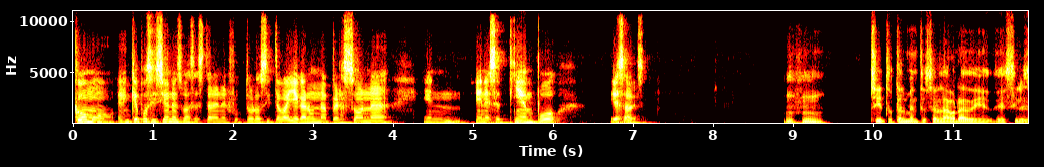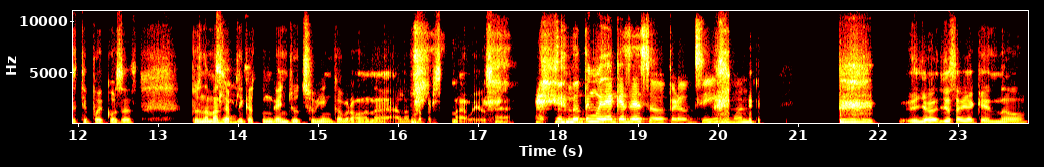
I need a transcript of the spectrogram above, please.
cómo, en qué posiciones vas a estar en el futuro, si te va a llegar una persona en, ese tiempo, ya sabes. Sí, totalmente. O sea, a la hora de, decir ese tipo de cosas, pues nada más le aplicas un genjutsu bien cabrón a, a la otra persona, güey. O sea. no tengo idea qué es eso, pero sí, Simón. yo, yo sabía que no,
